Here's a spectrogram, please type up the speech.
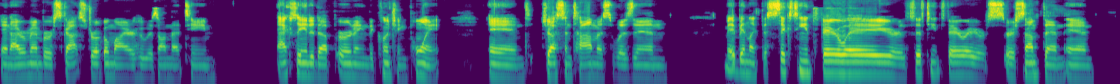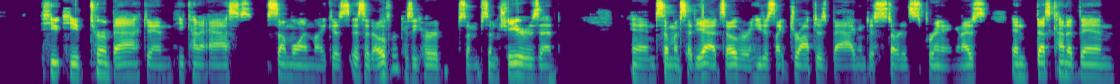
And I remember Scott Strohmeyer, who was on that team, actually ended up earning the clinching point. and Justin Thomas was in may have been like the 16th fairway or the 15th fairway or or something and he he turned back and he kind of asked someone like is is it over because he heard some some cheers and and someone said yeah it's over and he just like dropped his bag and just started sprinting and I just and that's kind of been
